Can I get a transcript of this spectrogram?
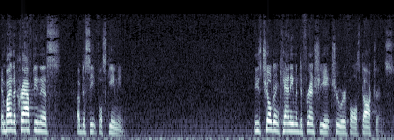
and by the craftiness of deceitful scheming. These children can't even differentiate true or false doctrines.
